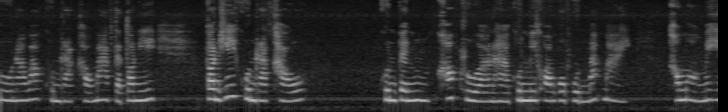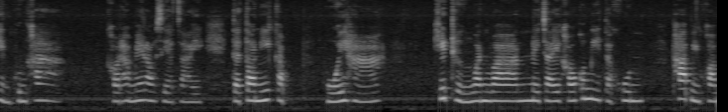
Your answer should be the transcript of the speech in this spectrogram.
รู้นะว่าคุณรักเขามาก แต่ตอนนี้ ตอนที่คุณรักเขา คุณเป็นครอบครัวนะคะ คุณมีความอบอุ่นมากมาย เขามองไม่เห็นคุณค่า เขาทำให้เราเสียใจ แต่ตอนนี้กับ หยหา คิดถึงวันวานในใจเขาก็มีแต่คุณภาพมีความ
